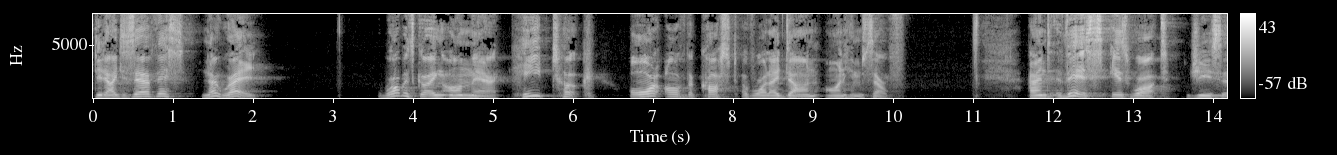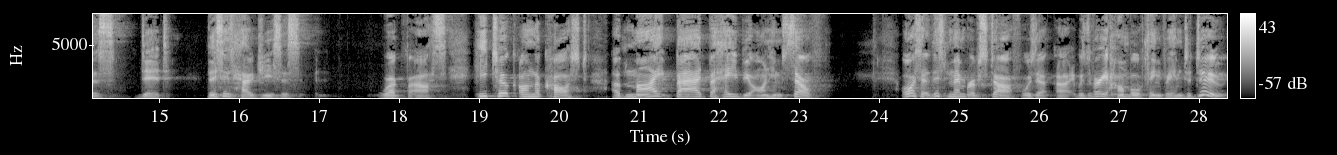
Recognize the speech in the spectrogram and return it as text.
Did I deserve this? No way. What was going on there? He took all of the cost of what I'd done on himself. And this is what Jesus did. This is how Jesus work for us. He took on the cost of my bad behavior on himself. Also, this member of staff was a, uh, it was a very humble thing for him to do.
